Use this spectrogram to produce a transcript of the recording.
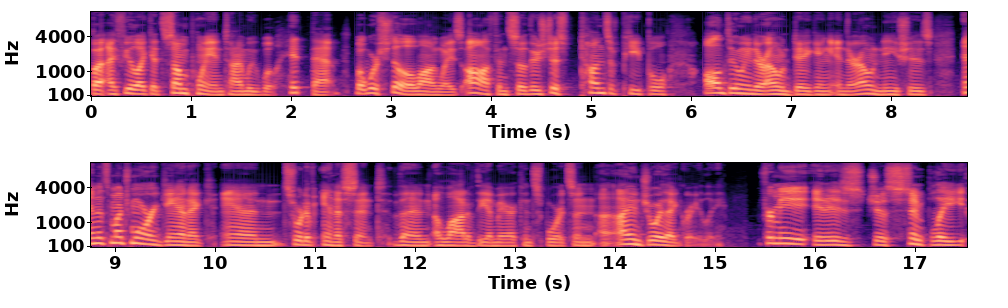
But I feel like at some point in time we will hit that, but we're still a long ways off, and so there's just tons of people all doing their own digging in their own niches, and it's much more organic and sort of innocent than a lot of the American sports, and I enjoy that greatly. For me, it is just simply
